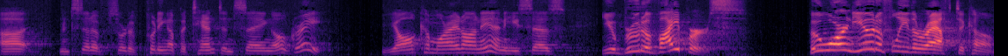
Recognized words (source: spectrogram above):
uh, instead of sort of putting up a tent and saying, oh, great, y'all come right on in, he says, You brood of vipers, who warned you to flee the wrath to come?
